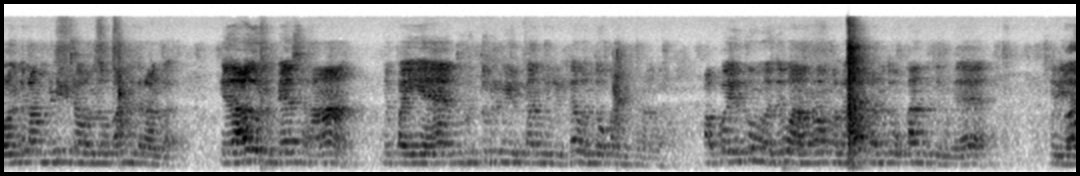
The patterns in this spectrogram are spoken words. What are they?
வந்து நம்ம வீட்டுக்கிட்ட வந்து உட்காந்துக்கிறாங்க ஏதாவது ஒன்று பேசுறான் இந்த பையன் துரு துருவி இருக்கான்னு சொல்லிட்டு தான் வந்து உட்காந்துக்கிறாங்க அப்போ இருக்கும்போது வர்றவங்கள வந்து உட்காந்துக்குங்க சரியா?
